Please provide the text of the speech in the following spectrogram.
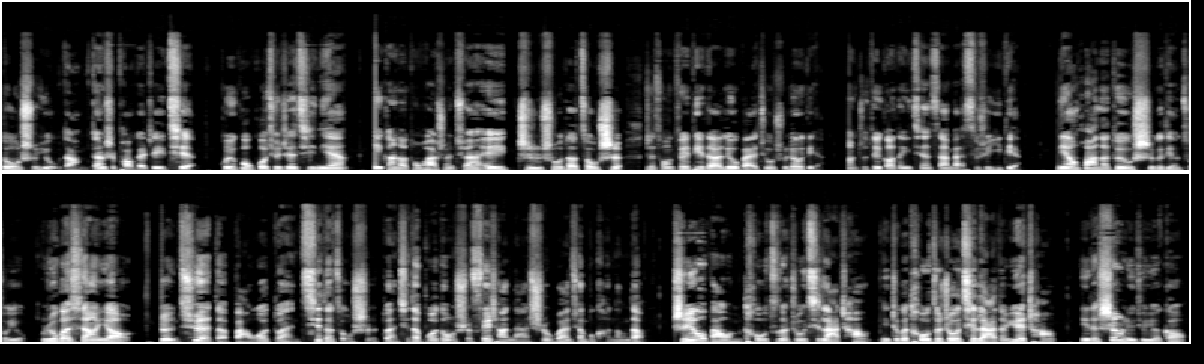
都是有的。但是抛开这一切，回顾过去这几年。可以看到，同花顺全 A 指数的走势是从最低的六百九十六点涨至最高的一千三百四十一点，年化呢都有十个点左右。如果想要准确的把握短期的走势，短期的波动是非常难，是完全不可能的。只有把我们投资的周期拉长，你这个投资周期拉得越长，你的胜率就越高。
